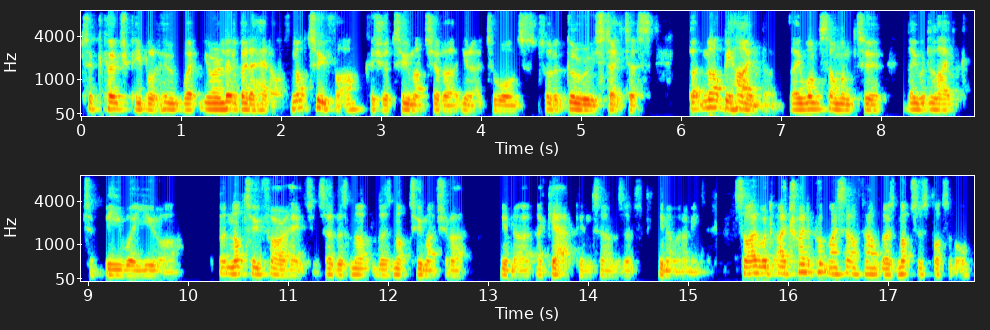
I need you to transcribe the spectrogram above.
to coach people who you're a little bit ahead of, not too far because you're too much of a you know towards sort of guru status, but not behind them. They want someone to they would like to be where you are, but not too far ahead. So there's not there's not too much of a you know a gap in terms of you know what I mean. So I would I try to put myself out there as much as possible,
